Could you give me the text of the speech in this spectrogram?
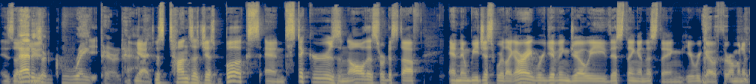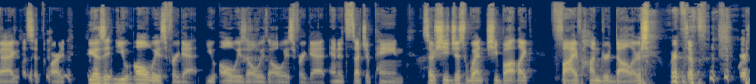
Is like that you- is a great parent hack. yeah, just tons of just books and stickers and all this sort of stuff. And then we just were like, all right, we're giving Joey this thing and this thing. Here we go. Throw them in a bag. Let's hit the party. Because it, you always forget. You always, always, always forget. And it's such a pain. So she just went, she bought like $500 worth of, worth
